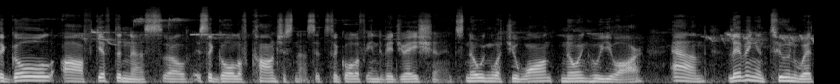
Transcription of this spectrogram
the goal of giftedness well, is the goal of consciousness. It's the goal of individuation. It's knowing what you want, knowing who you are, and living in tune with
